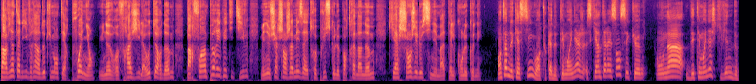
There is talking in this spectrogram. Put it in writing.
parvient à livrer un documentaire poignant, une œuvre fragile à hauteur d'homme, parfois un peu répétitive, mais ne cherchant jamais à être plus que le portrait d'un homme qui a changé changer le cinéma tel qu'on le connaît. En termes de casting, ou en tout cas de témoignages, ce qui est intéressant, c'est que on a des témoignages qui viennent de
